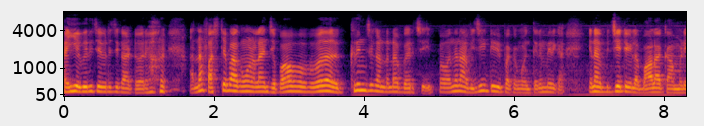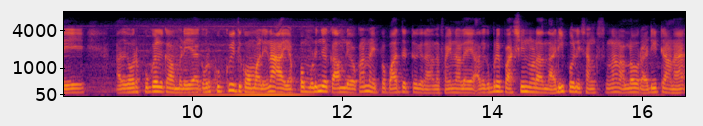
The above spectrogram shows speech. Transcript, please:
கையை விரிச்சு விரிச்சு காட்டுவார். அண்ணா ஃபஸ்ட்டு பார்க்கும்போது நல்லா இருந்துச்சு. போக போக அது கிரிஞ்சு கண்டென்ட்டாக போயிடுச்சு இப்போ வந்து நான் விஜய் டிவி பக்கம் கொஞ்சம் திரும்பியிருக்கேன் ஏன்னா விஜய் டிவியில் பாலா காமெடி அதுக்கப்புறம் புகழ் காமெடி அதுக்கப்புறம் குக் வித் கோமாளினா எப்போ முடிஞ்ச காமெடி உட்காந்து நான் இப்போ பார்த்துட்டு இருக்கிறேன் அந்த ஃபைனலே அதுக்கப்புறம் இப்போ அஸ்வினோட அந்த அடிப்பொலி சாங்ஸ்லாம் நல்ல ஒரு அடிக்ட் ஆனேன்.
